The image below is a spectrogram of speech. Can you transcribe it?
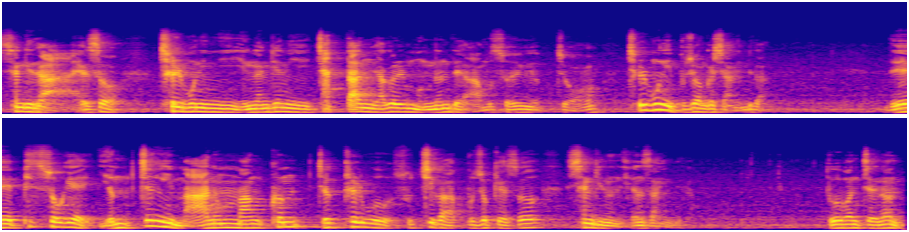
생기냐 해서 철분이니 영양제니 잡다한 약을 먹는데 아무 소용이 없죠. 철분이 부족한 것이 아닙니다. 내피 속에 염증이 많은 만큼 적혈구 수치가 부족해서 생기는 현상입니다. 두 번째는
